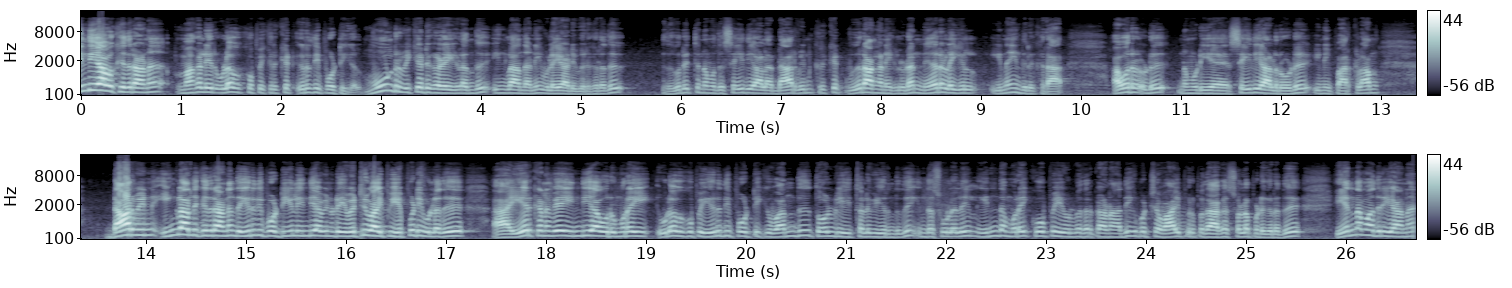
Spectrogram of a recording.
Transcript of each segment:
இந்தியாவுக்கு எதிரான மகளிர் உலகக்கோப்பை கிரிக்கெட் இறுதிப் போட்டிகள். மூன்று விக்கெட்டுகளை இழந்து இங்கிலாந்து அணி விளையாடி வருகிறது. இது குறித்து நமது செய்தியாளர் டார்வின் கிரிக்கெட் வீராங்கனைகளுடன் நேரலையில் இணைந்திருக்கிறார். அவரோடு நம்முடைய செய்தியாளரோடு இனி பார்க்கலாம். டார்வின் இங்கிலாந்துக்கு எதிரான இந்த இறுதிப் போட்டியில் இந்தியாவினுடைய வெற்றி வாய்ப்பு எப்படி உள்ளது? ஏற்கனவே இந்தியா ஒரு முறை உலகக்கோப்பை இறுதிப் போட்டிக்கு வந்து தோல்வியை தழுவி இருந்தது. இந்த சூழலில் இந்த முறை கோப்பையை வெல்வதற்கான அதிகபட்ச வாய்ப்பு இருப்பதாக சொல்லப்படுகிறது. எந்த மாதிரியான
